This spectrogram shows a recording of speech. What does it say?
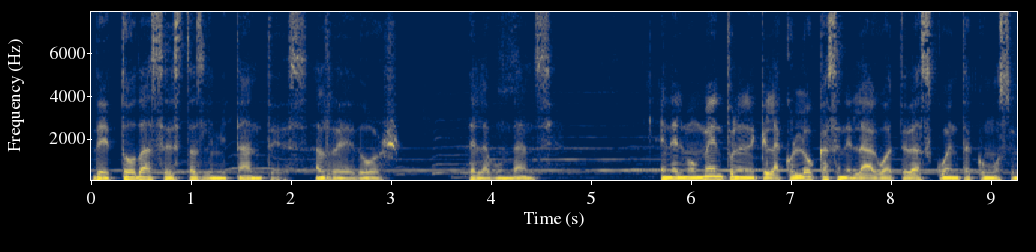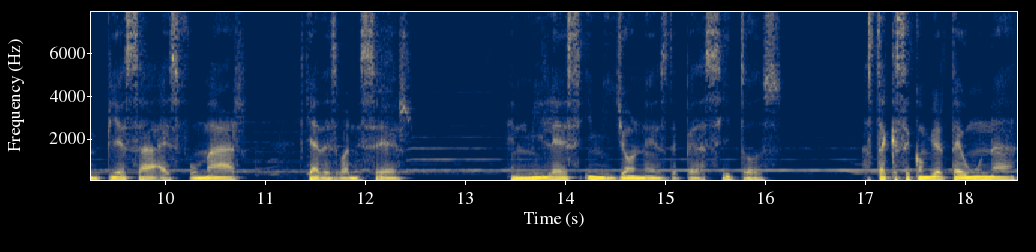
de todas estas limitantes alrededor de la abundancia. En el momento en el que la colocas en el agua te das cuenta cómo se empieza a esfumar y a desvanecer en miles y millones de pedacitos hasta que se convierte una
